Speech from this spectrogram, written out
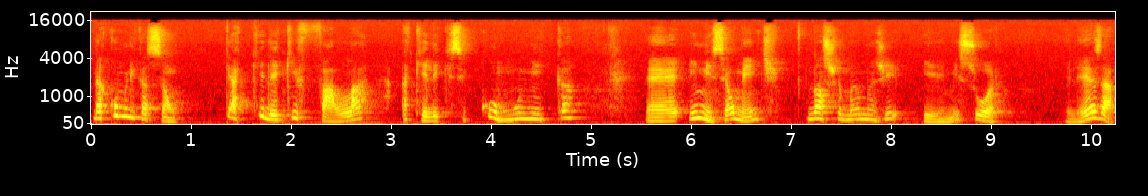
Da comunicação, que é aquele que fala, aquele que se comunica, é, inicialmente, nós chamamos de emissor, beleza?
